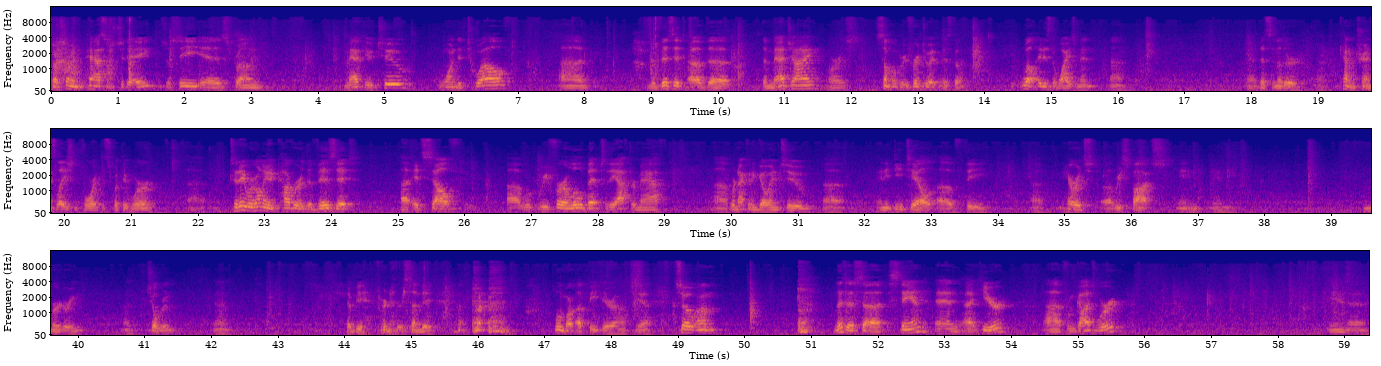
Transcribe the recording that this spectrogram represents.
So our sermon passage today, as you'll see, is from Matthew 2, 1 to 12. Uh, the visit of the, the Magi, or as some people refer to it as the, well, it is the wise men. Uh, uh, that's another uh, kind of translation for it. That's what they were. Uh, today we're only going to cover the visit uh, itself, we'll refer a little bit to the aftermath. Uh, we're not going to go into uh, any detail of the uh, Herod's uh, response in, in murdering uh, children. Uh, that'd be for another Sunday. a little more upbeat there, huh? Yeah. So um, let us stand and hear from God's Word. And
